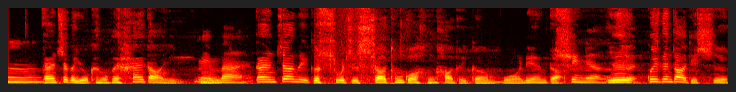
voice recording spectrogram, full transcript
嗯，但是这个有可能会害到你，明白。但是这样的一个素质是要通过很好的一个磨练的训练的，因为归根到底是，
